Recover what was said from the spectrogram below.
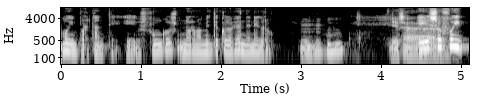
moi importante. E os fungos normalmente colorean de negro. Uh -huh. Uh -huh. E esa... E eso foi,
